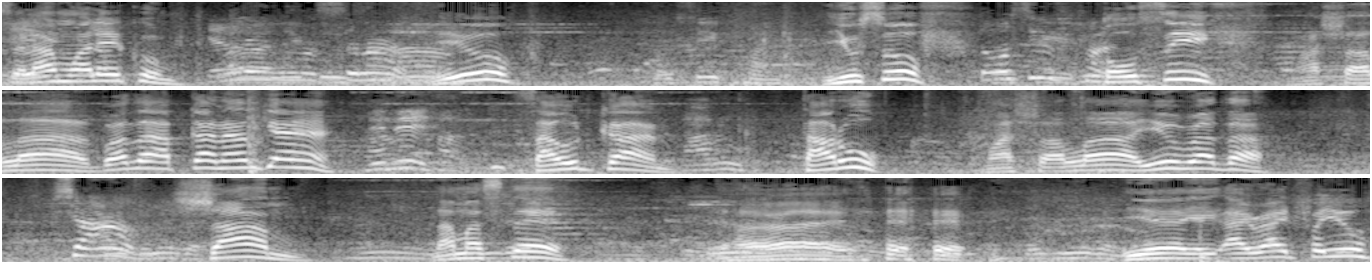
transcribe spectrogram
सलाम। वालेकुम यू यूसुफ। तौसीफ माशाल्लाह। ब्रदर आपका नाम क्या है? साउद खान। तारुक। माशाल्लाह। यू ब्रदर शाम। शाम। नमस्ते। All right. yeah, I write for you?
